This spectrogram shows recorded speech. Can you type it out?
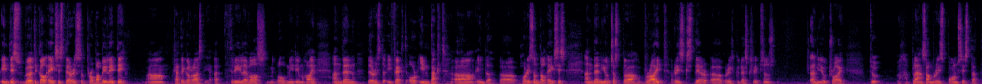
in this vertical axis there is a probability uh, categorized at three levels, low, medium, high, and then there is the effect or impact uh, in the uh, horizontal axis, and then you just write risks there, risk descriptions, and you try to plan some responses that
